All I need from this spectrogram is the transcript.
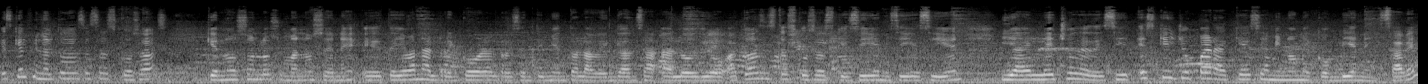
Es que al final todas esas cosas que no son los humanos N, eh, te llevan al rencor, al resentimiento, a la venganza, al odio, a todas estas cosas que siguen y siguen, siguen, y al hecho de decir, es que yo para qué si a mí no me conviene, ¿sabes?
